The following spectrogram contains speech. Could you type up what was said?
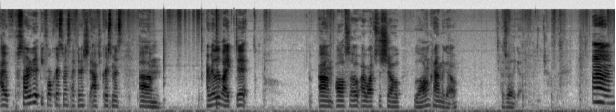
I started it before Christmas. I finished it after Christmas. Um, I really liked it. Um, also, I watched the show a long time ago. It was really good. Um,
